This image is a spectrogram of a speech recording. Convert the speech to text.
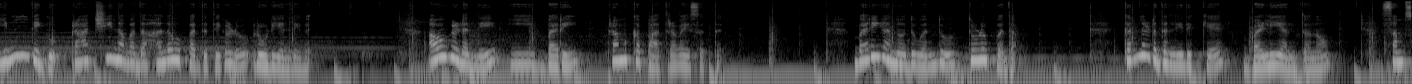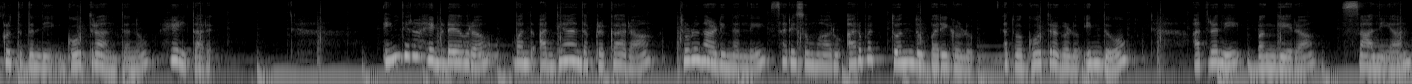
ಇಂದಿಗೂ ಪ್ರಾಚೀನವಾದ ಹಲವು ಪದ್ಧತಿಗಳು ರೂಢಿಯಲ್ಲಿವೆ. ಅವುಗಳಲ್ಲಿ ಈ ಬರಿ ಪ್ರಮುಖ ಪಾತ್ರ ವಹಿಸುತ್ತೆ. ಬರಿ ಅನ್ನೋದು ಒಂದು ತುಳು ಪದ. ಕನ್ನಡದಲ್ಲಿ ಇದಕ್ಕೆ ಬಳಿ ಅಂತನೋ, ಸಂಸ್ಕೃತದಲ್ಲಿ ಗೋತ್ರ ಅಂತನೂ ಹೇಳ್ತಾರೆ. ಇಂದಿರಾ ಹೆಗ್ಡೆಯವರ ಒಂದು ಅಧ್ಯಯನದ ಪ್ರಕಾರ ತುಳುನಾಡಿನಲ್ಲಿ ಸರಿಸುಮಾರು ಅರವತ್ತೊಂದು ಬರಿಗಳು ಅಥವಾ ಗೋತ್ರಗಳು ಇದ್ದು ಅದರಲ್ಲಿ ಬಂಗೇರ, ಸಾಲಿಯಾನ್,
